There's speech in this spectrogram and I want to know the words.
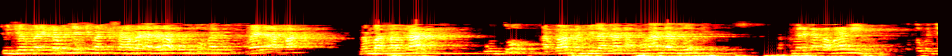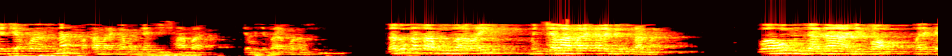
Tujuan mereka menjadi mati sahabat adalah untuk supaya apa? Membatalkan untuk apa? Menghilangkan Al-Quran dan Sunnah. Tapi mereka tak berani untuk menjadi Al-Quran Sunnah, maka mereka menjadi sahabat yang menyebar Al-Quran Sunnah. Lalu kata Abu Zuhair mencela mereka lebih utama. Wahum zana Mereka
